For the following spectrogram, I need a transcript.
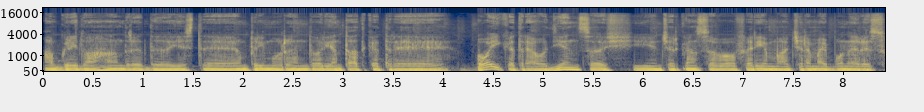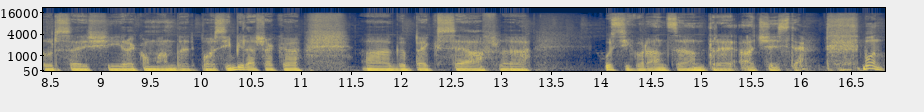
Upgrade 100 este în primul rând orientat către voi, către audiență și încercăm să vă oferim cele mai bune resurse și recomandări posibile, așa că uh, GPEC se află cu siguranță între acestea. Bun,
